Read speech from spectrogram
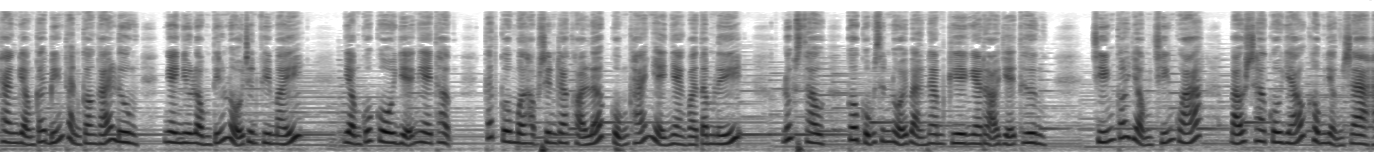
Khang giọng cái biến thành con gái luôn, nghe như lòng tiếng lỗi trên phim ấy. Giọng của cô dễ nghe thật, cách cô mời học sinh ra khỏi lớp cũng khá nhẹ nhàng và tâm lý. Lúc sau, cô cũng xin lỗi bạn nam kia nghe rõ dễ thương. Chiến có giọng chiến quá, bảo sao cô giáo không nhận ra.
